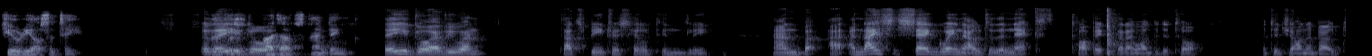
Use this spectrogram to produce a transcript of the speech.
curiosity. So there you go. Quite outstanding. There you go, everyone. That's Beatrice Hill Tinsley. And a, nice segue now to the next topic that I wanted to talk to John about.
